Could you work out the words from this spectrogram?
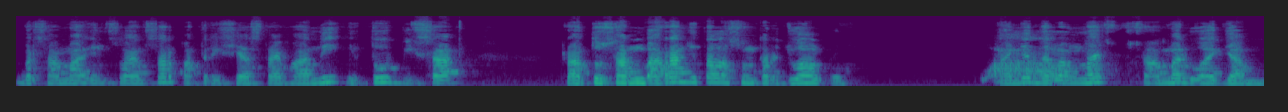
bersama influencer Patricia Stefani itu bisa ratusan barang kita langsung terjual bro wow. hanya dalam live selama dua jam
